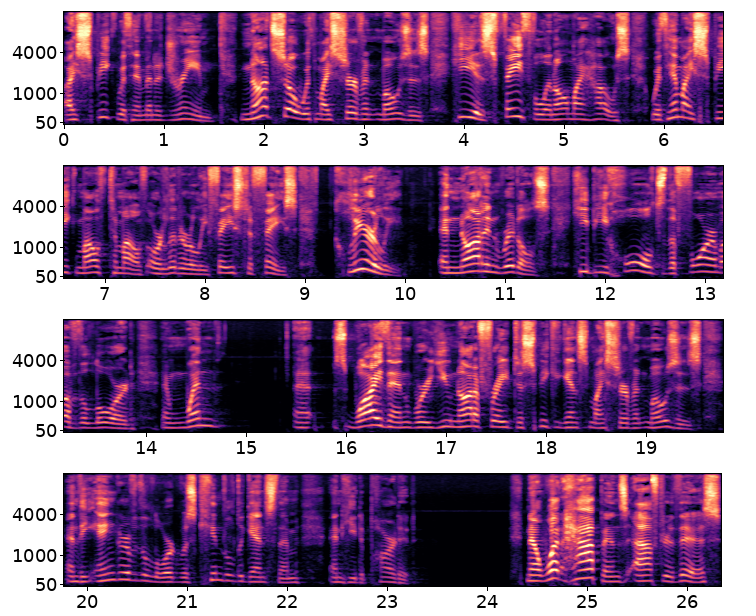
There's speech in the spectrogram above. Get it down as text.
I speak with him in a dream. Not so with my servant Moses. He is faithful in all my house. With him I speak mouth to mouth, or literally face to face, clearly and not in riddles. He beholds the form of the Lord, and when uh, why then were you not afraid to speak against my servant Moses? And the anger of the Lord was kindled against them, and he departed. Now, what happens after this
